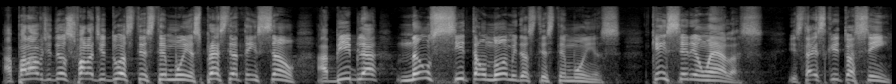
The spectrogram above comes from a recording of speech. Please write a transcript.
a palavra de Deus fala de duas testemunhas. Prestem atenção, a Bíblia não cita o nome das testemunhas. Quem seriam elas? Está escrito assim,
